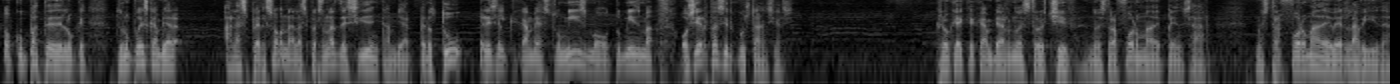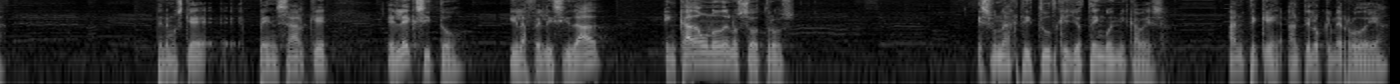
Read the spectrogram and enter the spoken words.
Ocúpate de lo que tú no puedes cambiar a las personas. Las personas deciden cambiar, pero tú eres el que cambias tú mismo o tú misma o ciertas circunstancias. Creo que hay que cambiar nuestro chip, nuestra forma de pensar nuestra forma de ver la vida. Tenemos que eh, pensar que el éxito y la felicidad en cada uno de nosotros es una actitud que yo tengo en mi cabeza. ¿Ante qué? Ante lo que me rodea.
